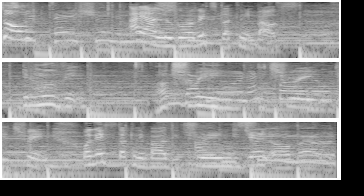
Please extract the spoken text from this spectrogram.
So, I and Logo are going to be talking about the movie the train, the train, the train. We're going to be talking about the train, the journey of um,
